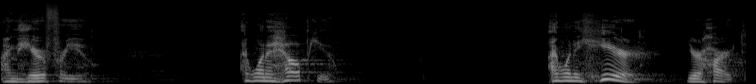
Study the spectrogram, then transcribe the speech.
I'm here for you. I want to help you. I want to hear your heart.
